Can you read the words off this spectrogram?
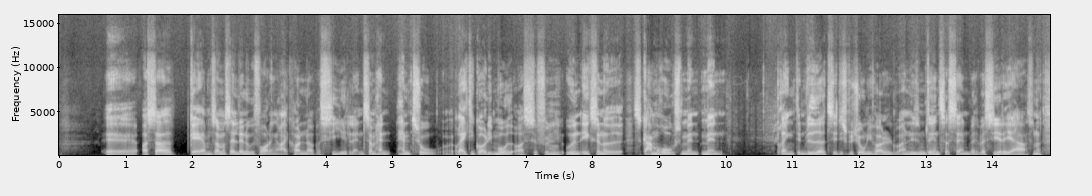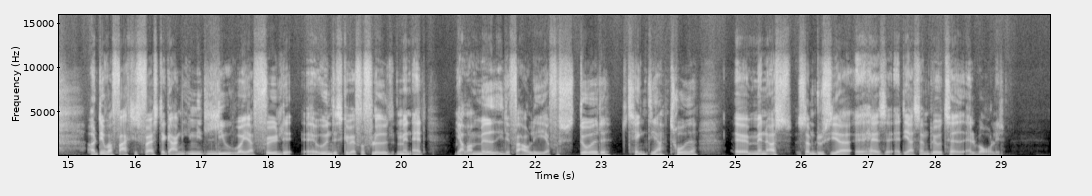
øh, og så gav jeg så mig selv den udfordring at række hånden op og sige et eller andet, som han, han tog rigtig godt imod os selvfølgelig. Mm. Uden ikke sådan noget skamros, men, men bringe den videre til diskussion i holdet, hvor han ligesom, det er interessant, hvad, hvad siger det jer? Og, sådan noget og det var faktisk første gang i mit liv, hvor jeg følte, øh, uden det skal være for flødet, men at jeg var med i det faglige, jeg forstod det, tænkte jeg, troede jeg, øh, men også, som du siger, øh, Hasse, at jeg sådan blev taget alvorligt.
